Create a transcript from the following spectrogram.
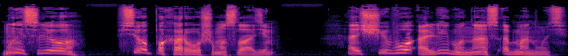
«Мыслю, все по-хорошему сладим. А с чего Алиму нас обмануть?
